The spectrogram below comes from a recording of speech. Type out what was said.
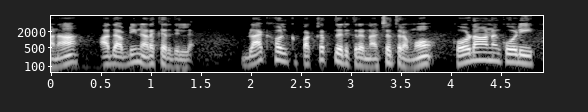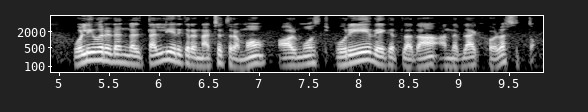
ஆனால் அது அப்படி நடக்கிறது இல்லை பிளாக் ஹோலுக்கு பக்கத்தில் இருக்கிற நட்சத்திரமும் கோடான கோடி ஒளி வருடங்கள் தள்ளி இருக்கிற நட்சத்திரமும் ஆல்மோஸ்ட் ஒரே வேகத்தில் தான் அந்த பிளாக் ஹோலை சுற்றும்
